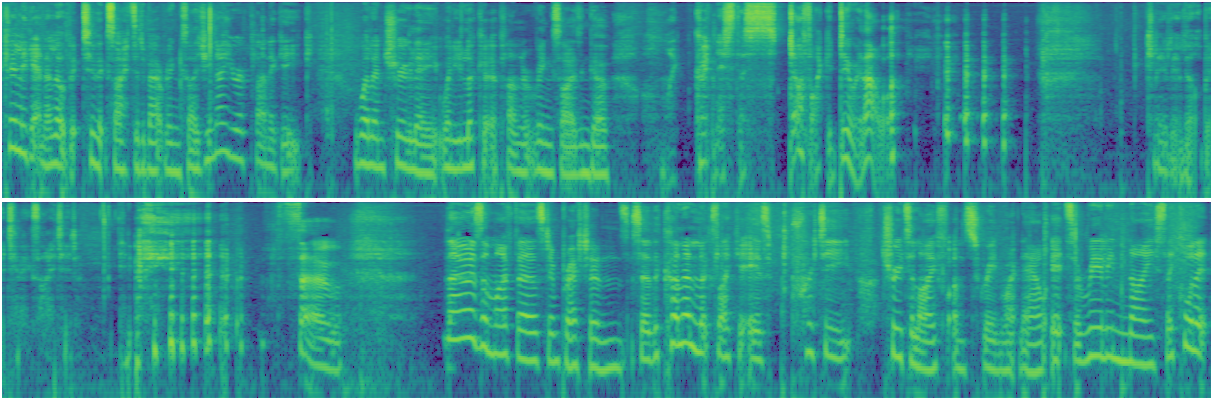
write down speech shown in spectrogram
clearly getting a little bit too excited about ring size. You know you're a planner geek, well and truly, when you look at a planner ring size and go, oh my goodness, the stuff I could do with that one. clearly a little bit too excited. Anyway, so those are my first impressions. So the colour looks like it is pretty true to life on screen right now. It's a really nice, they call it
